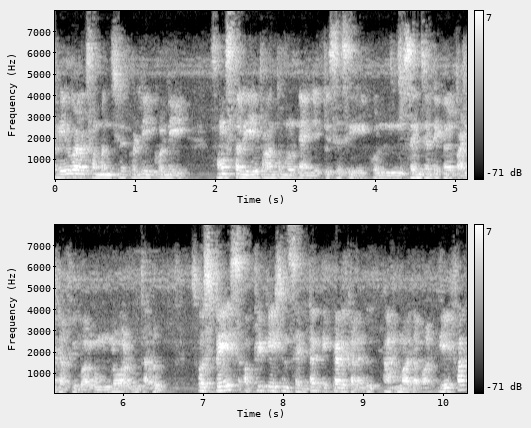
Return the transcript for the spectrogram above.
ప్రయోగాలకు సంబంధించినటువంటి కొన్ని సంస్థలు ఏ ప్రాంతంలో ఉన్నాయని చెప్పేసి కొన్ని science and technology point of view భాగంలో అడుగుతారు. సో స్పేస్ అప్లికేషన్ సెంటర్ ఎక్కడ కలదు Ahmedabad. A for?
